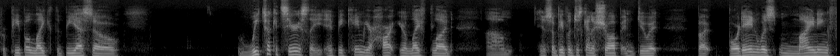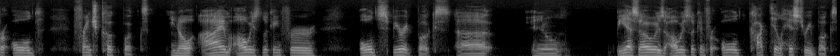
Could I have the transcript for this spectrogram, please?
for people like the BSO, we took it seriously. It became your heart, your lifeblood. Um, you know, some people just kind of show up and do it, but Bourdain was mining for old French cookbooks. You know, I'm always looking for old spirit books. Uh, you know, BSO is always looking for old cocktail history books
